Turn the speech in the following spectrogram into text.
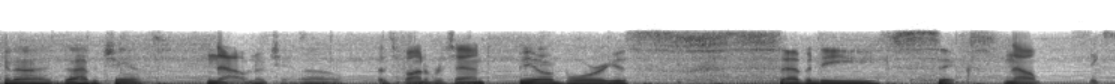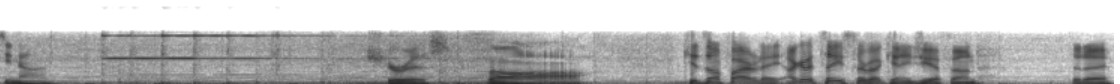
Can I? Do I have a chance? No, no chance. Oh. It's fun to pretend. Bjorn Borg is seventy-six. Nope, 69. sure is. Ah. Kids on Fire today. I got to tell you a story about Kenny G I found today.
